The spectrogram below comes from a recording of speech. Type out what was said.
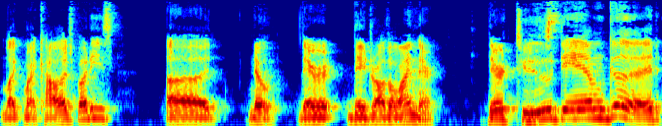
like my college buddies. Uh, no, they're they draw the line there. They're too damn good.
